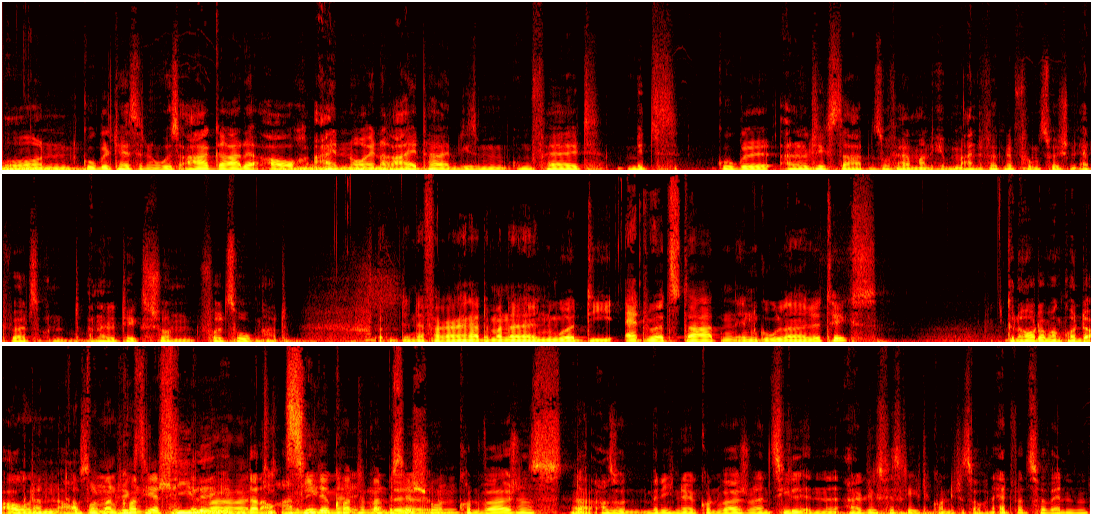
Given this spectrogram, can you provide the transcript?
Und Google testet in den USA gerade auch einen neuen Reiter in diesem Umfeld mit Google Analytics Daten, sofern man eben eine Verknüpfung zwischen AdWords und Analytics schon vollzogen hat. Und in der Vergangenheit hatte man dann nur die AdWords-Daten in Google Analytics. Genau, oder man konnte auch Und dann obwohl man konnte ja Ziele eben dann die auch anlegen, Ziele ne? konnte man bisher schon. Conversions, Ja. da, also wenn ich eine Conversion oder ein Ziel in Analytics festlege, konnte ich das auch in AdWords verwenden.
